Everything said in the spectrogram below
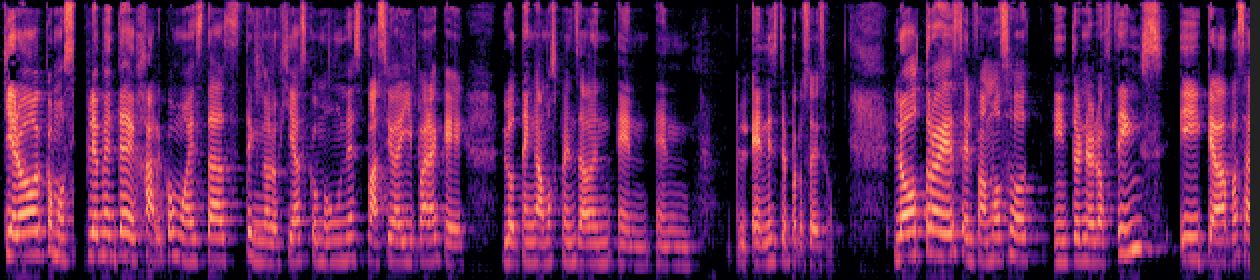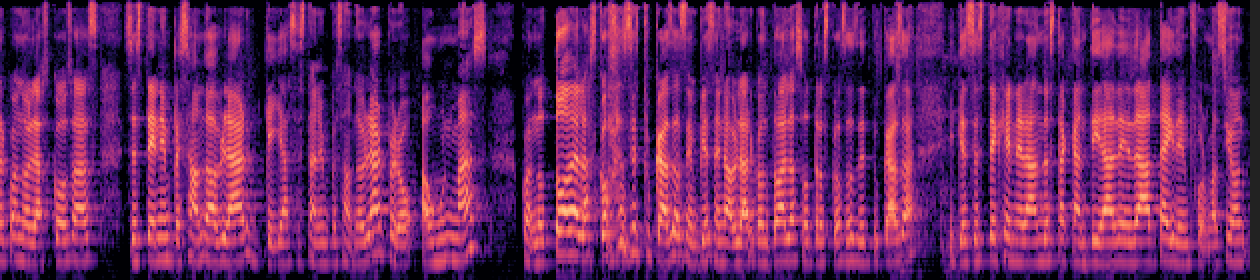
quiero como simplemente dejar como estas tecnologías como un espacio ahí para que lo tengamos pensado en, en, en, en este proceso. Lo otro es el famoso Internet of Things y qué va a pasar cuando las cosas se estén empezando a hablar, que ya se están empezando a hablar, pero aún más cuando todas las cosas de tu casa se empiecen a hablar con todas las otras cosas de tu casa y que se esté generando esta cantidad de data y de información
